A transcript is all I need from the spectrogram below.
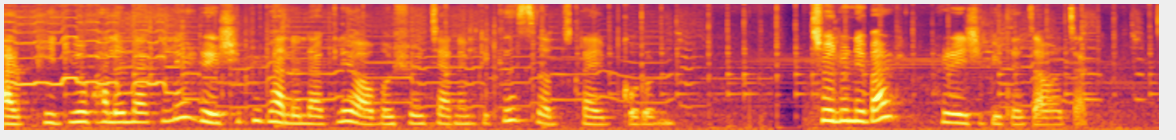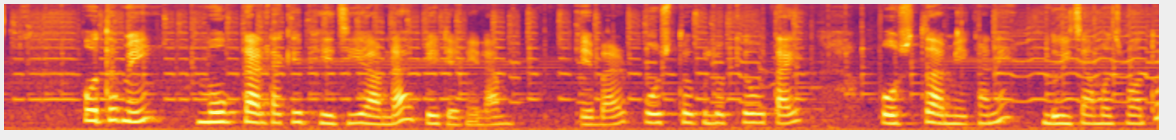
আর ভিডিও ভালো লাগলে, রেসিপি ভালো লাগলে অবশ্যই চ্যানেলটিকে সাবস্ক্রাইব করুন। চলুন এবার রেসিপিতে যাওয়া যাক। প্রথমেই মুগ ডালটাকে ভেজিয়ে আমরা বেটে নিলাম। এবার পোস্তগুলোকেও তাই, পোস্ত আমি এখানে দুই চামচ মতো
